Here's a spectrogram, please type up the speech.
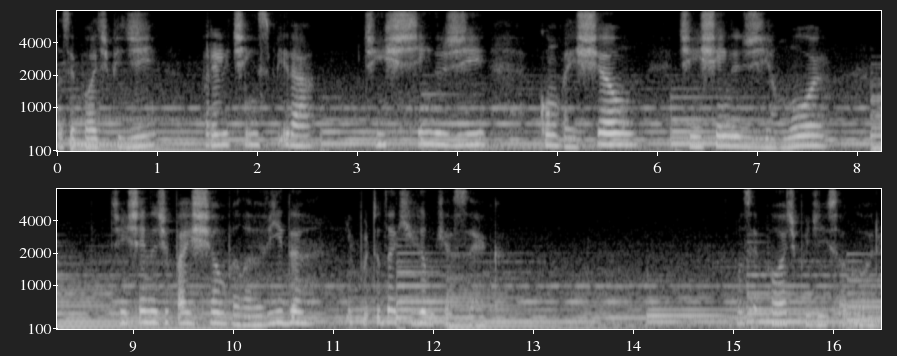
Você pode pedir para Ele te inspirar, te enchendo de compaixão, te enchendo de amor, te enchendo de paixão pela vida e por tudo aquilo que a cerca. Você pode pedir isso agora.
